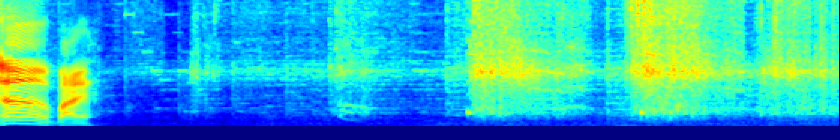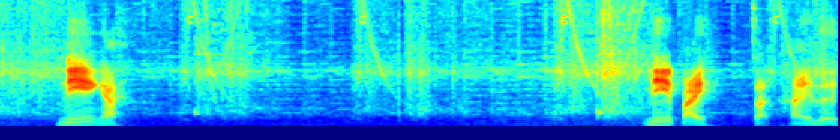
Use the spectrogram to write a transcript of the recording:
เออ ไป นี่ไง นี่ไป จัดให้เลย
